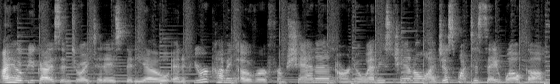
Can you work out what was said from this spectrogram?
I hope you guys enjoyed today's video and if you are coming over from Shannon or Noemi's channel, I just want to say welcome.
